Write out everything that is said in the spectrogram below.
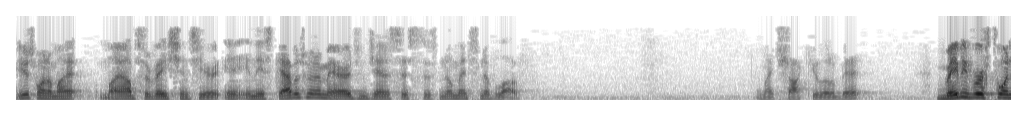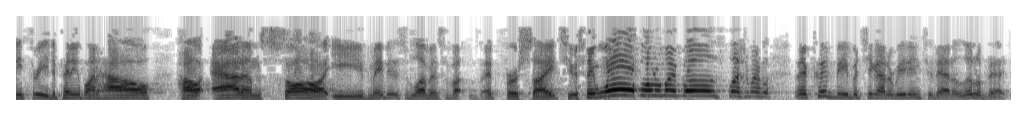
here's one of my, my observations here. In, in the establishment of marriage in Genesis, there's no mention of love. It might shock you a little bit. Maybe verse 23, depending upon how, how Adam saw Eve, maybe this is love at first sight. She was saying, Whoa, bone of my bones, flesh of my flesh. There could be, but you got to read into that a little bit.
